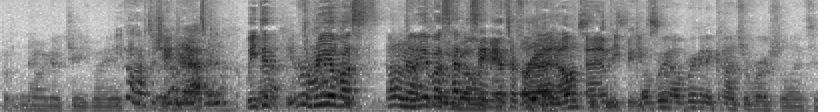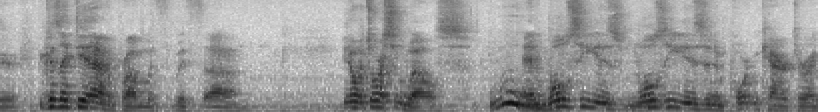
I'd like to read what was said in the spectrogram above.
but now I got to change my answer. You don't have to change You your don't answer. to. We did. You Three of us. I don't have Three of us had the same answer for Okay, uh, L- MVP. I'll so- bring, I'll bring in a controversial answer here because I did have a problem with with um, you know it's Orson Welles Ooh. and Wolsey is Wolsey is an important character. I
